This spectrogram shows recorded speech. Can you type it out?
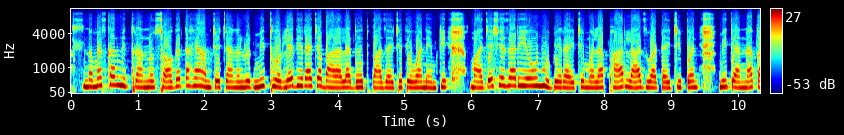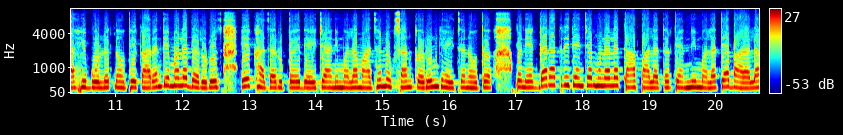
नमस्कार मित्रांनो स्वागत आहे आमच्या चॅनलवर मी थोरल्या धीराच्या बाळाला दूध पाजायचे तेव्हा नेमकी माझ्या शेजारी येऊन उभे राहायचे. मला फार लाज वाटायची पण मी त्यांना काही बोलत नव्हते कारण ते मला दररोज एक हजार रुपये द्यायचे आणि मला माझं नुकसान करून घ्यायचं नव्हतं. पण एकदा रात्री त्यांच्या मुलाला ताप आला तर त्यांनी मला त्या बाळाला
